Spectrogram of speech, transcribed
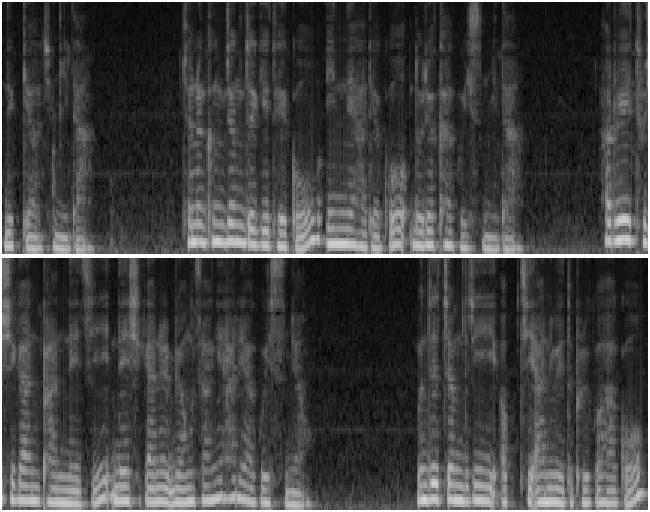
느껴집니다. 저는 긍정적이 되고 인내하려고 노력하고 있습니다. 하루에 2시간 반 내지 4시간을 명상에 할애하고 있으며 문제점들이 없지 않음에도 불구하고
